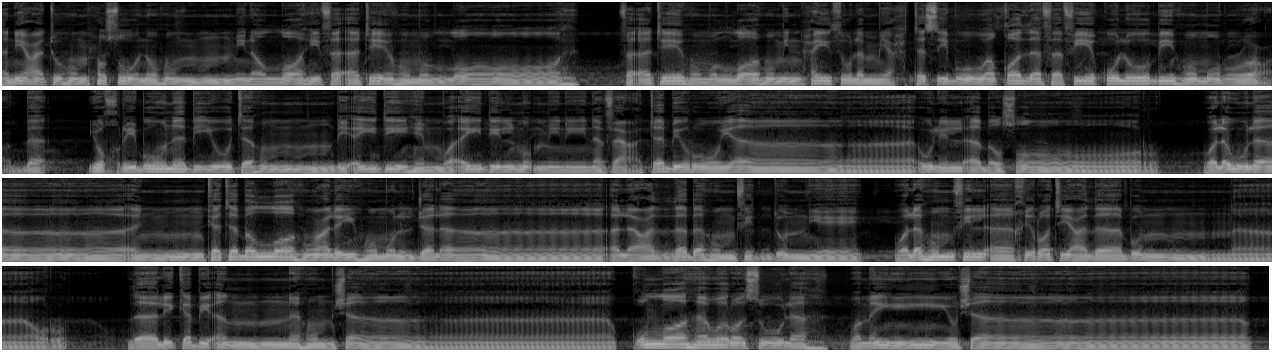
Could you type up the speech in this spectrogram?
مانعتهم حصونهم من الله فأتيهم الله فأتيهم الله من حيث لم يحتسبوا وقذف في قلوبهم الرعب. يخربون بيوتهم بأيديهم وأيدي المؤمنين فاعتبروا يا أولي الأبصار. ولولا أن كتب الله عليهم الجلاء لعذبهم في الدنيا ولهم في الآخرة عذاب النار. ذلك بأنهم شاقوا الله ورسوله ومن يشاق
